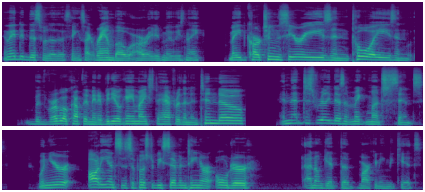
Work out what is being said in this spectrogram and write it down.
and they did this with other things like Rambo R-rated movies, and they made cartoon series and toys, and with Robocop they made a video game I used to have for the Nintendo, And that just really doesn't make much sense. When your audience is supposed to be 17 or older, I don't get the marketing to kids.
